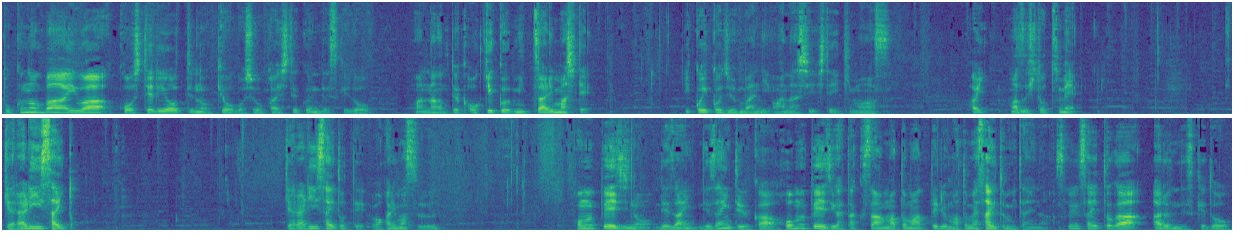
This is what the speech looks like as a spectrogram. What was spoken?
僕の場合はこうしてるよっていうのを今日ご紹介していくんですけどまあなんていうか大きく3つありまして一個一個順番にお話ししていきます。はい。まず1つ目。ギャラリーサイト。ギャラリーサイトって分かります？ホームページのデザインデザインというかホームページがたくさんまとまってるまとめサイトみたいなそういうサイトがあるんですけど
